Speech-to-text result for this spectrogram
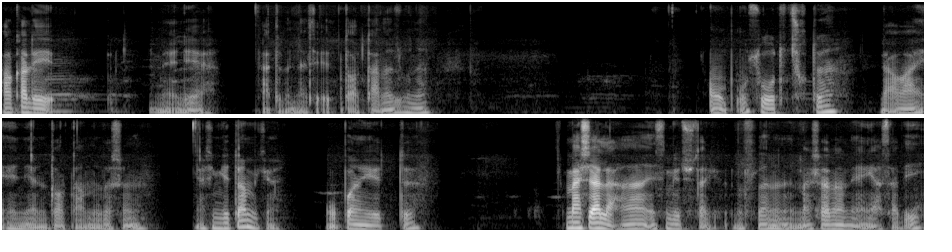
Halqali nima deya tortamiz buni. Hop, u suv o'ti chiqdi. Davay, endi yana tortamiz shuni. Shunga yetamikan? Opa, yetdi. Mash'ala, ha, esimga tushdi do'stlar. Mash'alani ham yasadik.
